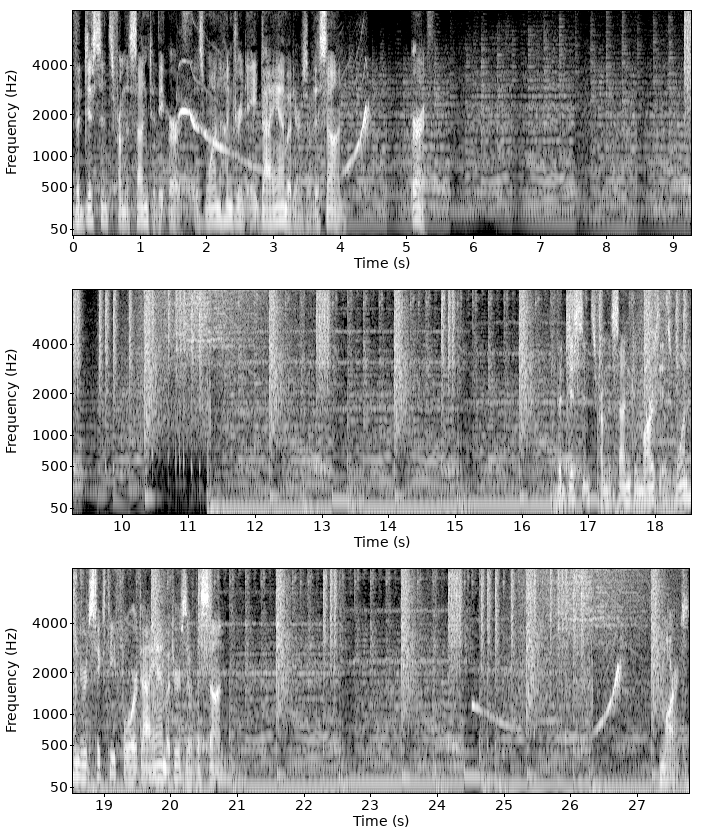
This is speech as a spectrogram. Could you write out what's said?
The distance from the Sun to the Earth is 108 diameters of the Sun. Earth. The distance from the Sun to Mars is 164 diameters of the Sun. Mars.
